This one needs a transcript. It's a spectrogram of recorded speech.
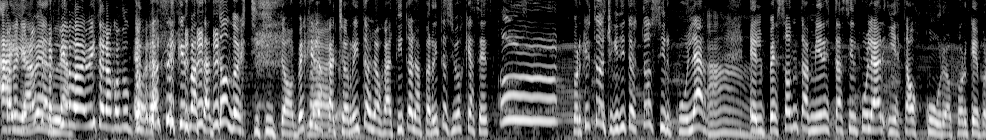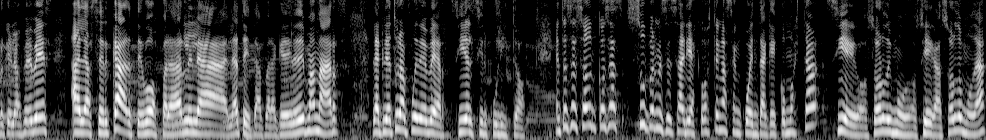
ahí para que a no se les verla. pierda de vista la conductora. Entonces, ¿qué pasa? Todo es chiquito. ¿Ves que los cachorritos, los gatitos, los perritos, y vos qué haces? ¡Ah! Porque es todo chiquitito, es todo circular. Ah. El pezón también está circular y está oscuro. ¿Por qué? Porque los bebés, al acercarte vos para darle la, la teta, para que le dé mamar, la criatura puede ver, ¿sí? El circulito. Entonces son cosas súper necesarias que vos tengas en cuenta que como está ciego, sordo y mudo, ciega, sordo, muda,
